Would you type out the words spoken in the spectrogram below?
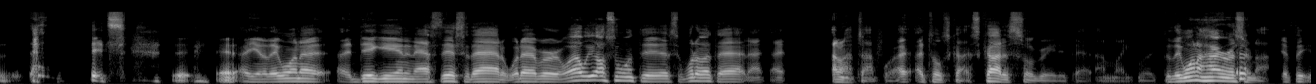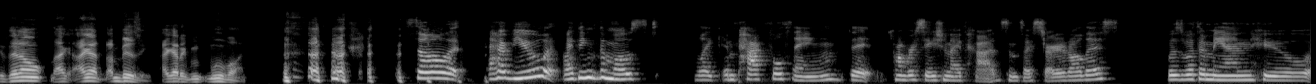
know, it's, you know, they want to uh, dig in and ask this or that or whatever. Well, we also want this. And what about that? I, I, I, don't have time for it. I, I, told Scott, Scott is so great at that. I'm like, look, do they want to hire us or not? If they, if they don't, I, I got, I'm busy. I got to move on. so have you i think the most like impactful thing that conversation i've had since i started all this was with a man who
